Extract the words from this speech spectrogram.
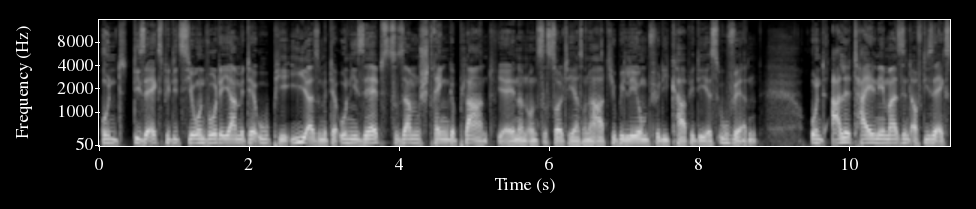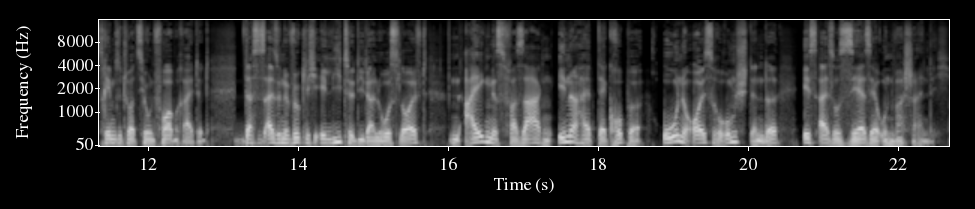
Und diese Expedition wurde ja mit der UPI, also mit der Uni selbst, zusammen streng geplant. Wir erinnern uns, das sollte ja so eine Art Jubiläum für die KPDSU werden. Und alle Teilnehmer sind auf diese Extremsituation vorbereitet. Das ist also eine wirkliche Elite, die da losläuft. Ein eigenes Versagen innerhalb der Gruppe ohne äußere Umstände ist also sehr, sehr unwahrscheinlich.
